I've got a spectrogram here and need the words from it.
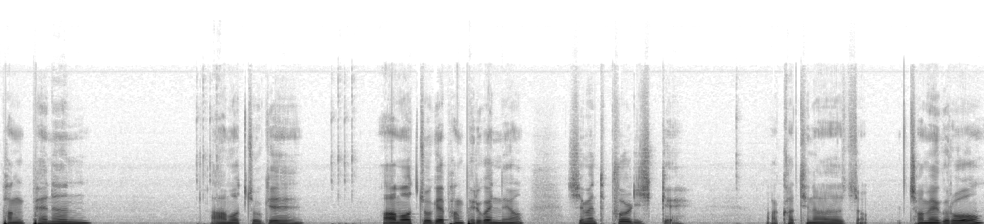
방패는 아머 쪽에 아머 쪽에 방패류가 있네요. 시멘트 풀 20개. 아카티나 점, 점액으로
